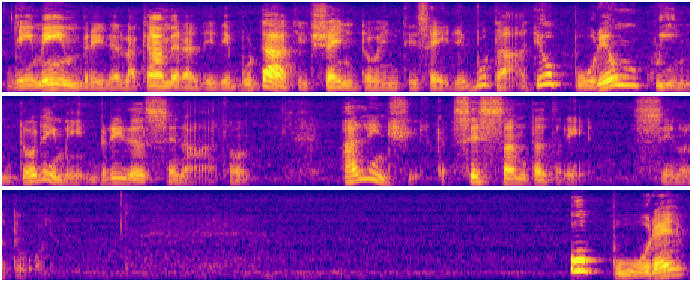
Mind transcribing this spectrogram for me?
dei membri della Camera dei Deputati, 126 deputati, oppure un quinto dei membri del Senato, all'incirca 63 senatori. Oppure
